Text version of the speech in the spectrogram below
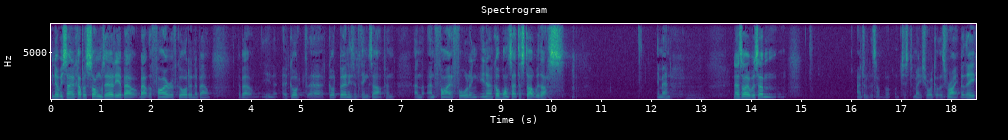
You know, we sang a couple of songs earlier about, about the fire of God and about, about you know, God, uh, God burning some things up and, and, and fire falling. You know, God wants that to start with us. Amen. And as I was, um, I just to make sure I got this right, but they,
